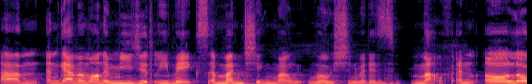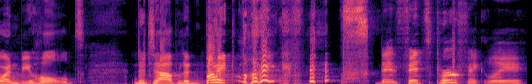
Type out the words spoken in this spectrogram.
Um, and Gammamon immediately makes a munching mo- motion with his mouth, and oh, lo and behold, the tablet bite mark fits. It fits perfectly.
